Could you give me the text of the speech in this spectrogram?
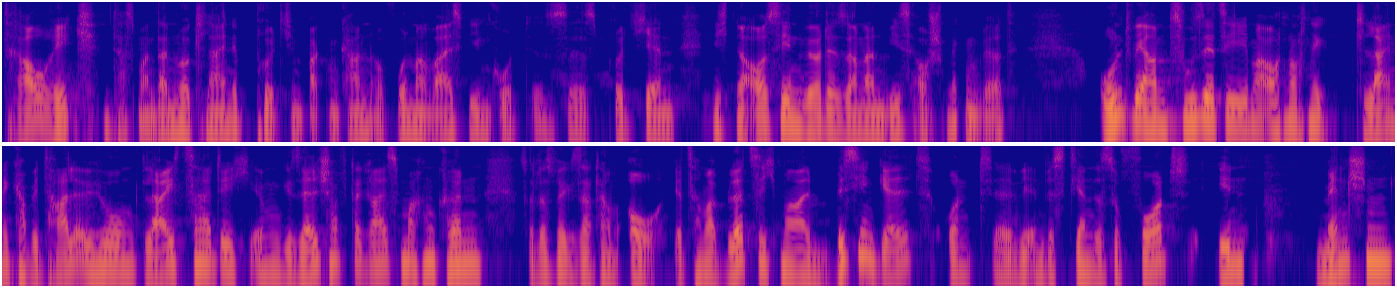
traurig, dass man da nur kleine Brötchen backen kann, obwohl man weiß, wie ein großes Brötchen nicht nur aussehen würde, sondern wie es auch schmecken wird. Und wir haben zusätzlich eben auch noch eine kleine Kapitalerhöhung gleichzeitig im Gesellschafterkreis machen können, so dass wir gesagt haben, oh, jetzt haben wir plötzlich mal ein bisschen Geld und äh, wir investieren das sofort in Menschen.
